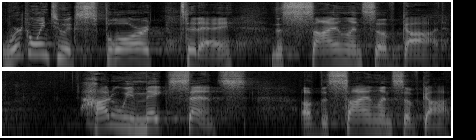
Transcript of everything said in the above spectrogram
we're going to explore today the silence of God. How do we make sense of the silence of God?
